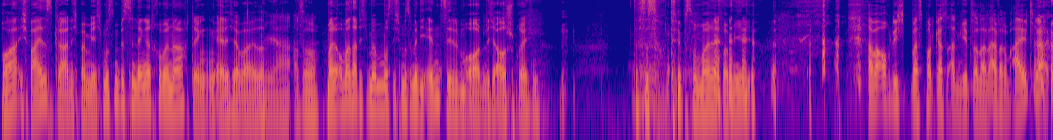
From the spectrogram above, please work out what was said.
Boah, ich weiß es gar nicht bei mir. Ich muss ein bisschen länger drüber nachdenken, ehrlicherweise. Ja, also Meine Oma sagte, ich immer muss, ich muss immer die Endsilben ordentlich aussprechen. Das ist so Tipps von meiner Familie. Aber auch nicht, was Podcast angeht, sondern einfach im Alltag.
